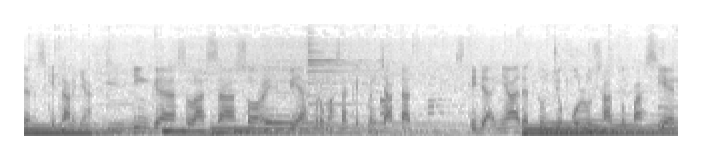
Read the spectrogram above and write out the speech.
dan sekitarnya. Hingga Selasa sore, pihak rumah sakit mencatat setidaknya ada 71 pasien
